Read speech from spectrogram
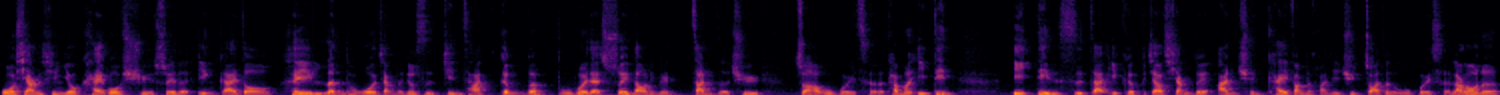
我相信有开过雪隧的，应该都可以认同我讲的，就是警察根本不会在隧道里面站着去抓乌龟车，他们一定一定是在一个比较相对安全、开放的环境去抓这个乌龟车。然后呢，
